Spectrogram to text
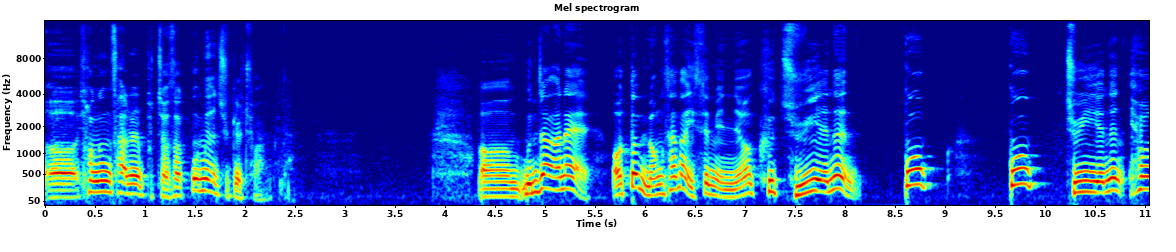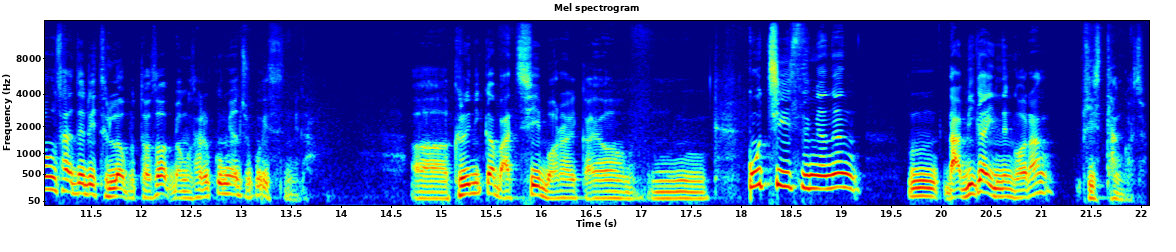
어, 형용사를 붙여서 꾸며주길 좋아합니다. 어, 문장 안에 어떤 명사가 있으면요. 그 주위에는 꼭, 꼭 주위에는 형용사들이 들러붙어서 명사를 꾸며주고 있습니다. 어, 그러니까 마치 뭐랄까요. 음, 꽃이 있으면은, 음, 나비가 있는 거랑 비슷한 거죠.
